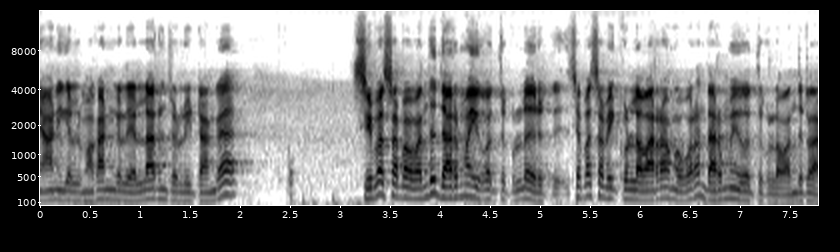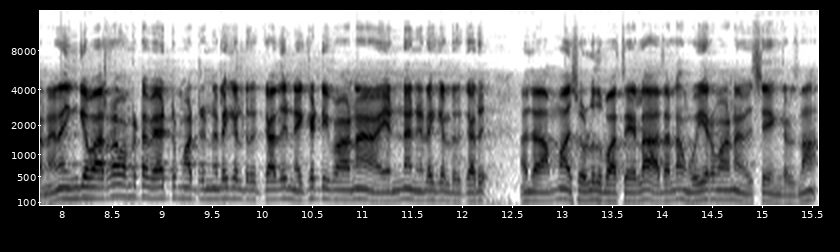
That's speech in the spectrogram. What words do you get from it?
ஞானிகள் மகான்கள் எல்லாரும் சொல்லிட்டாங்க. சிவசபை வந்து தர்ம யுகத்துக்குள்ளே இருக்குது சிவசபைக்குள்ளே வர்றவங்க பூரா தர்ம யுகத்துக்குள்ளே வந்துட்டாங்க. ஏன்னா இங்கே வர்றவங்ககிட்ட வேற்று மாற்று நிலைகள் இருக்காது. நெகட்டிவான என்ன நிலைகள் இருக்காது. அந்த அம்மா சொல்லுது பார்த்தீங்களா? அதெல்லாம் உயர்வான விஷயங்கள் தான்.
